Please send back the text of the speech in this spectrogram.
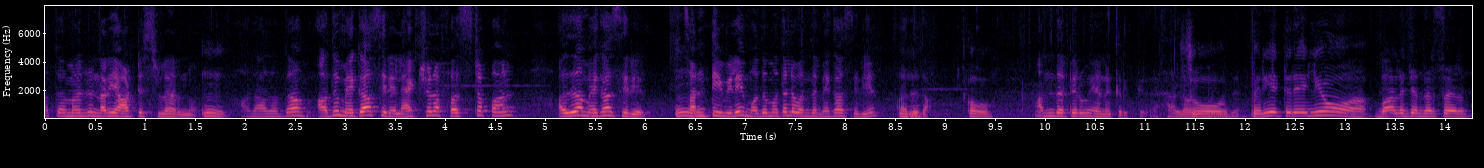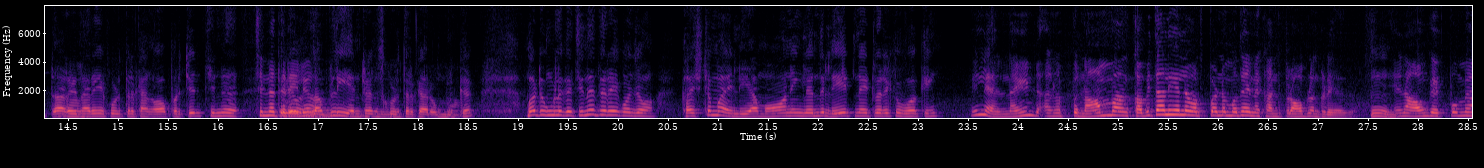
மற்ற மாதிரி நிறைய ஆர்டிஸ்ட்லாம் இருந்தோம். அதாவது தான் அது மெகா சீரியல் ஆக்சுவலாக ஃபர்ஸ்ட் ஆஃப் ஆல் அதுதான் மெகா சீரியல் சன் டிவிலே முத முதல்ல வந்த மெகா சீரியல் அதுதான் ஓ. அந்த பெருமை எனக்கு இருக்கு. ஸோ பெரிய திரையிலையும் பாலச்சந்தர் சார் நிறைய கொடுத்துருக்காங்க. ஆப்பர்ச்சுனிட்டி சின்ன சின்ன திரையில லவ்லி என்ட்ரன்ஸ் கொடுத்துருக்காரு உங்களுக்கு. பட் உங்களுக்கு சின்ன திரை கொஞ்சம் கஷ்டமா இல்லையா? மார்னிங்ல இருந்து லேட் நைட் வரைக்கும் ஒர்க்கிங் இல்லை நைன் இப்போ நாம கவிதாலயில் ஒர்க் பண்ணும்போது எனக்கு அந்த ப்ராப்ளம் கிடையாது. ஏன்னா அவங்க எப்போவுமே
